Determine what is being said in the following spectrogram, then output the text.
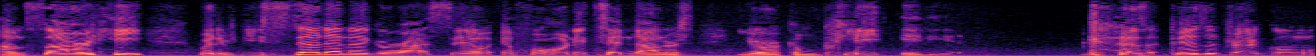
I'm sorry, but if you sell that at a garage sale and for only ten dollars, you're a complete idiot. Because Panzer Dragoon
